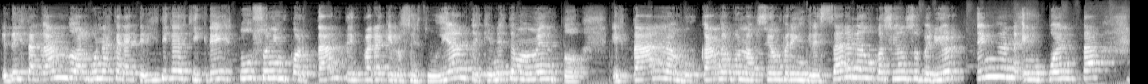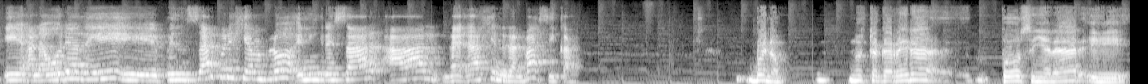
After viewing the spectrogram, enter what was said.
destacando algunas características que crees tú son importantes para que los estudiantes que en este momento están buscando alguna opción para ingresar a la educación superior tengan en cuenta eh, a la hora de eh, pensar, por ejemplo, en ingresar a la general básica. Bueno, nuestra carrera, puedo señalar, eh,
